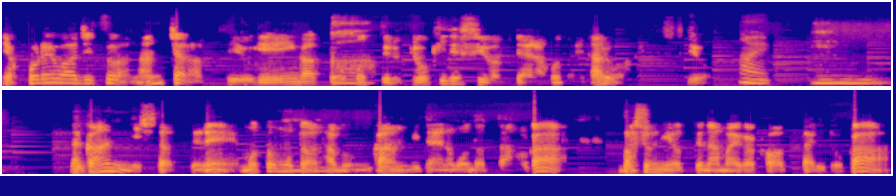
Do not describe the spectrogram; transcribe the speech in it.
いや、これは実はなんちゃらっていう原因があって起こってる病気ですよ、みたいなことになるわけですよ。はいうん。だから癌にしたってね、もともとは多分癌みたいなもんだったのが、場所によって名前が変わったりとか、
